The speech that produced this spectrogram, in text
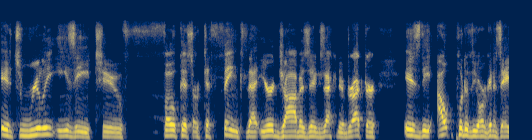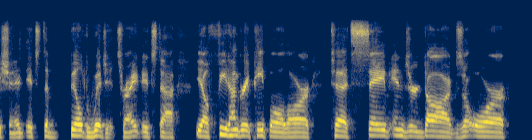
it's really easy to focus or to think that your job as executive director is the output of the organization. It, it's to build widgets, right? It's to you know feed hungry people or to save injured dogs or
